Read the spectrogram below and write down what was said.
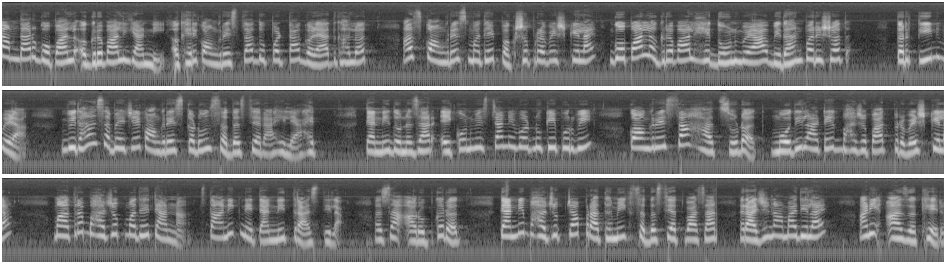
आमदार गोपाल अग्रवाल यांनी अखेर काँग्रेसचा दुपट्टा गळ्यात घालत आज काँग्रेसमध्ये पक्षप्रवेश केलाय. गोपाल अग्रवाल हे दोन वेळा विधान परिषद तर तीन वेळा विधानसभेचे काँग्रेसकडून सदस्य राहिले आहेत. त्यांनी दोन हजार एकोणवीसच्या निवडणुकीपूर्वी काँग्रेसचा हात सोडत मोदी लाटेत भाजपात प्रवेश केला. मात्र भाजपमध्ये त्यांना स्थानिक नेत्यांनी त्रास दिला असा आरोप करत त्यांनी भाजपच्या प्राथमिक सदस्यत्वाचा राजीनामा दिलाय. आणि आज अखेर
